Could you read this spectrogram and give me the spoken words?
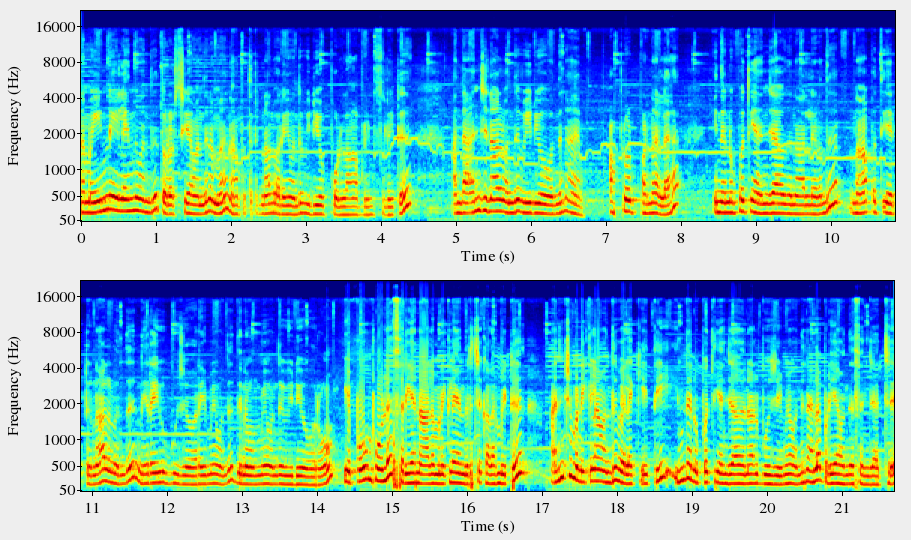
நம்ம இன்னையிலேருந்து வந்து தொடர்ச்சியாக வந்து நம்ம நாற்பத்தெட்டு நாள் வரையும் வந்து வீடியோ போடலாம் அப்படின்னு சொல்லிட்டு அந்த அஞ்சு நாள் வந்து வீடியோ வந்து நான் அப்லோட் பண்ணலை. இந்த முப்பத்தி அஞ்சாவது நாள்லேருந்து நாற்பத்தி எட்டு நாள் வந்து நிறைவு பூஜை வரையுமே வந்து தினமுமே வந்து வீடியோ வரும். எப்பவும் போல் சரியாக நாலு மணிக்கெலாம் எழுந்திரிச்சு கிளம்பிட்டு அஞ்சு மணிக்கெலாம் வந்து விளக்கேற்றி இந்த முப்பத்தி அஞ்சாவது நாள் பூஜையுமே வந்து நல்லபடியாக வந்து செஞ்சாச்சு.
